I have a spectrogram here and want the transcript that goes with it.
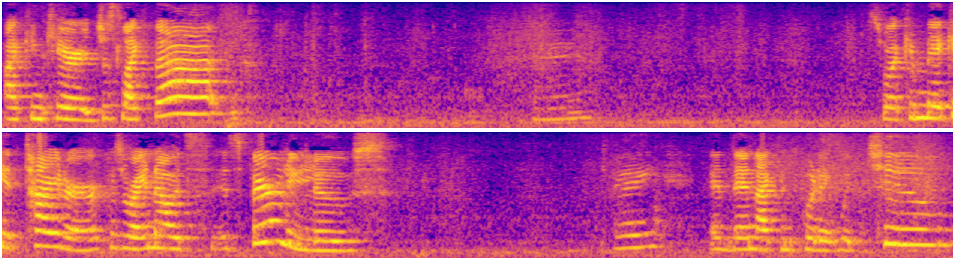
I can carry it just like that. Okay. So I can make it tighter because right now it's, it's fairly loose. Okay, and then I can put it with two.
